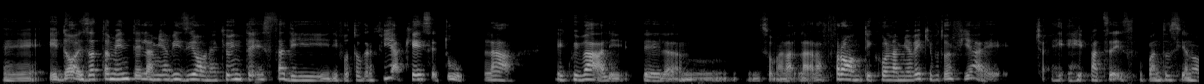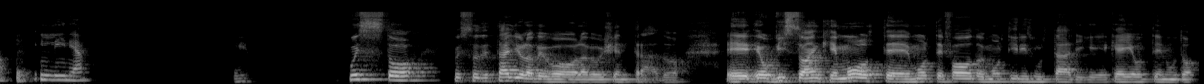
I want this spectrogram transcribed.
eh, e do esattamente la mia visione che ho in testa di, di fotografia, che se tu la equivali, eh, la, insomma la, la, raffronti con la mia vecchia fotografia, è, cioè, è, è pazzesco quanto siano in linea. Questo, questo dettaglio l'avevo, l'avevo centrato e, e, ho visto anche molte, molte foto e molti risultati che, che hai ottenuto.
